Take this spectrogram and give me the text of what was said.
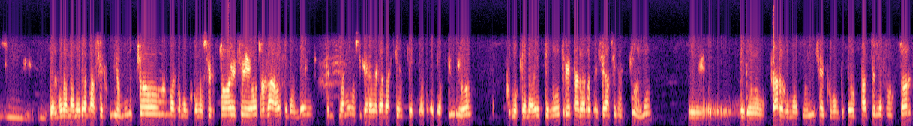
y de alguna manera me ha servido mucho ¿no? como conocer todo ese otro lado, como ven la música, ver a la gente en los- vivos, como que a la vez te nutre para lo que se hace en estudio. Eh, pero claro, como tú dices, como que tengo parte del productor,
